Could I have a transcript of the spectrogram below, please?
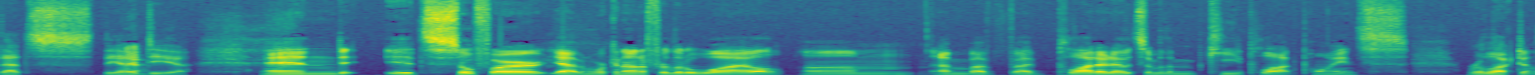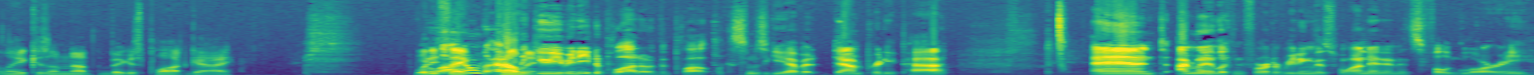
That's the Yeah. idea. And it's so far, yeah, I've been working on it for a little while. Um, I'm, I've, I've plotted out some of the key plot points reluctantly because I'm not the biggest plot guy. What do you think? I don't, I don't think you even need to plot out the plot. It seems like you have it down pretty pat. And I'm really looking forward to reading this one and in its full glory.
